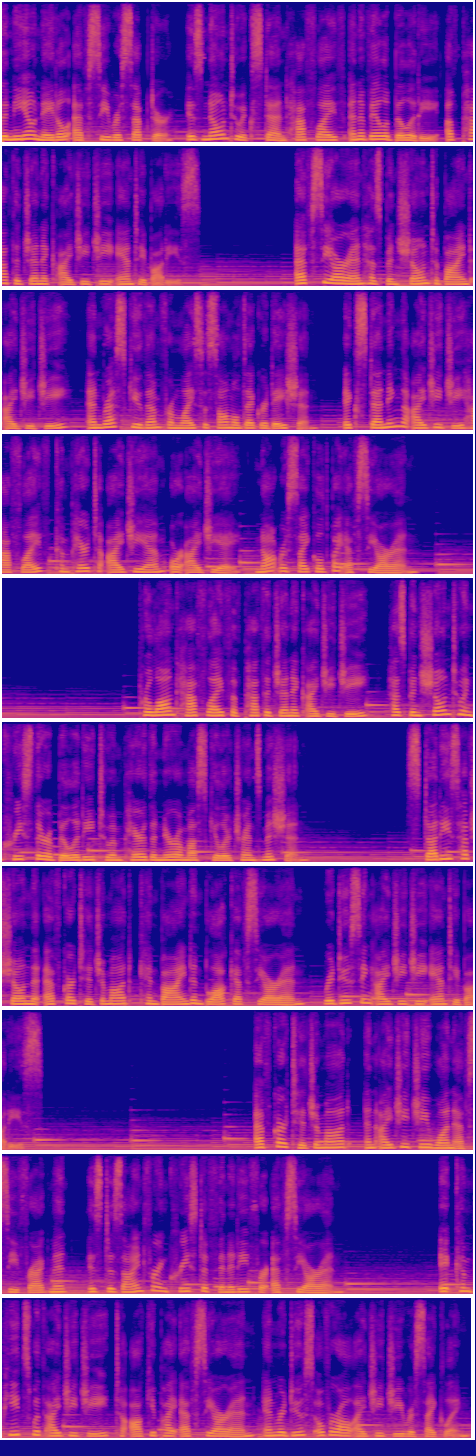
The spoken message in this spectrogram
The neonatal FC receptor is known to extend half-life and availability of pathogenic IgG antibodies. FcRn has been shown to bind IgG and rescue them from lysosomal degradation, extending the IgG half-life compared to IgM or IgA, not recycled by FcRn. Prolonged half-life of pathogenic IgG has been shown to increase their ability to impair the neuromuscular transmission. Studies have shown that efgartigimod can bind and block FcRn, reducing IgG antibodies. Efgartigimod, an IgG1 Fc fragment, is designed for increased affinity for FcRn. It competes with IgG to occupy FcRn and reduce overall IgG recycling.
